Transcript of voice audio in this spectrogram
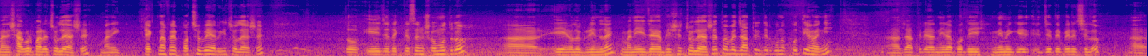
মানে সাগর পাড়ে চলে আসে। মানে টেকনাফের কচ্ছপে আর কি চলে আসে। তো এই যে দেখতেছেন সমুদ্র, আর এই হলো গ্রিন লাইন মানে এই জায়গায় ভেসে চলে আসে। তবে যাত্রীদের কোনো ক্ষতি হয়নি। যাত্রীরা নিরাপদেই নেমে যেতে পেরেছিল। আর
